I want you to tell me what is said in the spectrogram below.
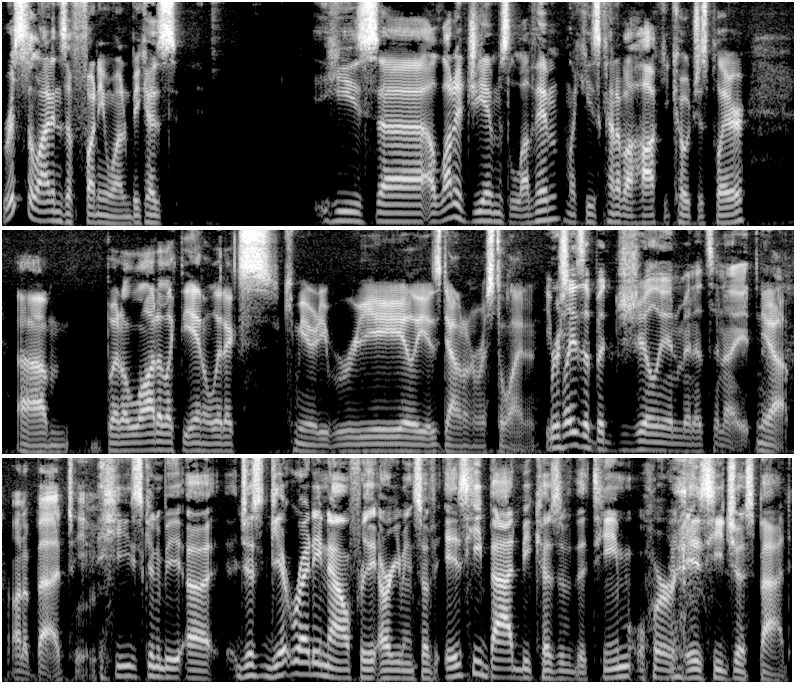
Ristolainen's a funny one because he's uh, a lot of GMs love him. Like he's kind of a hockey coach's player, um, but a lot of like the analytics community really is down on Ristolainen. He Rist- plays a bajillion minutes a night Yeah. on a bad team. he's going to be uh, just get ready now for the arguments of is he bad because of the team or is he just bad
